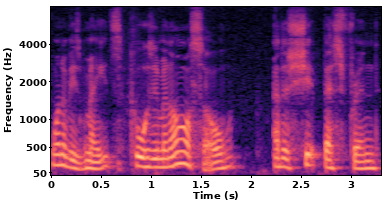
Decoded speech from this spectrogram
one of his mates calls him an arsehole and a shit best friend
